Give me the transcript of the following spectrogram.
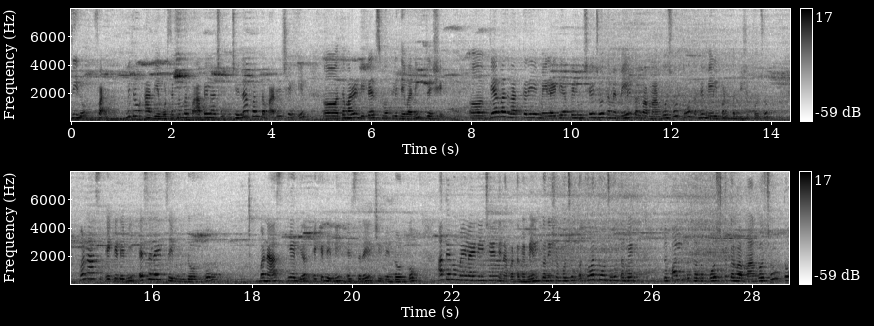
zero five મિત્રો, આ બે વોટ્સએપ નંબર પર આપેલા છે, જેના પર તમારે છે એ તમારે ડિટેલ્સ મોકલી દેવાની રહેશે. ત્યારબાદ વાત કરીએ મેલ આઈડી આપેલું છે. જો તમે મેલ કરવા માંગો છો, તો તમે મેલ પણ કરી શકો છો. Banas academy at the rate Gmail dot com. Banas career academy at the rate Gmail dot com. આ તેનું મેલ આઈડી છે, તેના પર તમે મેલ કરી શકો છો. અથવા તો જો તમે ટપાલ અથવા તો પોસ્ટ કરવા માંગો છો, તો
